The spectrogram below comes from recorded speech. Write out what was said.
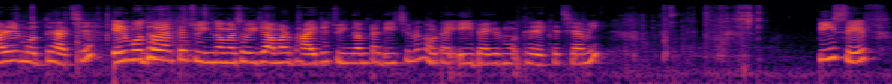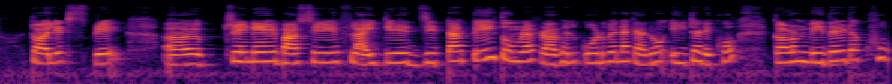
আর এর মধ্যে আছে? এর মধ্যেও একটা চুইংগাম আছে, ওই যে আমার ভাই যে চুইংগামটা দিয়েছিল না, ওটা এই ব্যাগের মধ্যে রেখেছি আমি। পি সেফ টয়লেট স্প্রে ট্রেনে, বাসে ফ্লাইটে যেটাতেই তোমরা ট্রাভেল করবে না কেন, এইটা রেখো। কারণ মেয়েদের এটা খুব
